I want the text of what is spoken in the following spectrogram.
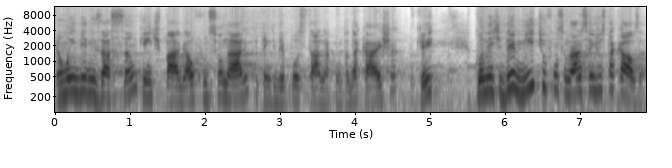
é uma indenização que a gente paga ao funcionário, que tem que depositar na conta da Caixa, ok? Quando a gente demite o funcionário sem justa causa.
